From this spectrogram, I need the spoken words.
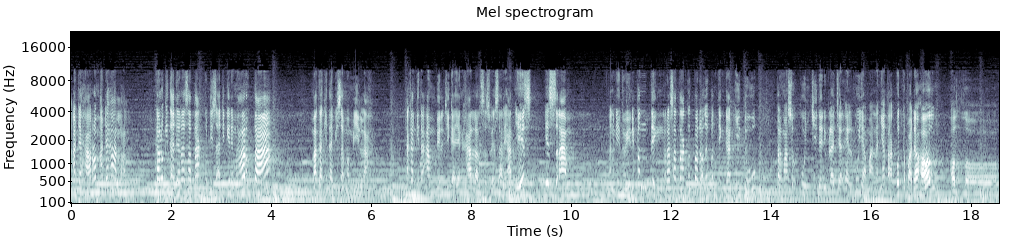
Ada haram ada halal. Kalau kita ada rasa takut di saat dikirim harta maka kita bisa memilah. Akan kita ambil jika yang halal sesuai syariat is Islam. Kan gitu ini penting. Rasa takut pada Allah penting. Dan itu termasuk kunci dari belajar ilmu yang maknanya takut kepada Allah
